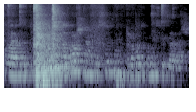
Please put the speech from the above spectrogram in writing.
колегам запрошенням, присутнім. Роботу комісії завершена.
